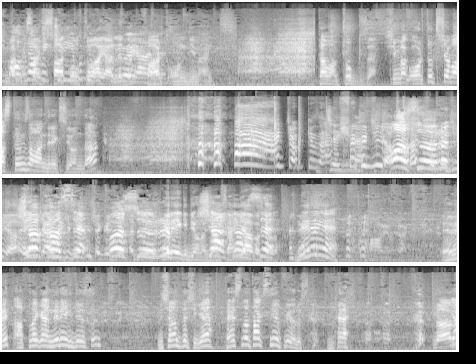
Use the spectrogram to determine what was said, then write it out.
Şimdi ahlak bak mesela şu sağ bekçiliği yapıp koltuğu ayarladım. oturuyor yani. Part on demand. Tamam çok güzel. Şimdi bak orta tuşa bastığım zaman direksiyonda çok güzel. Çok. Şakacı ya. Osuruk Ben şakacı ya. Kendi şakası. şakacı. Hadi Osuruk Nereye gidiyorsun hocam? Sen gel şakası. bakalım. Nereye? Evet atla gel. Nereye gidiyorsun? Nişantaşı gel. Tesla taksi yapıyoruz. Gel. ne haber?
